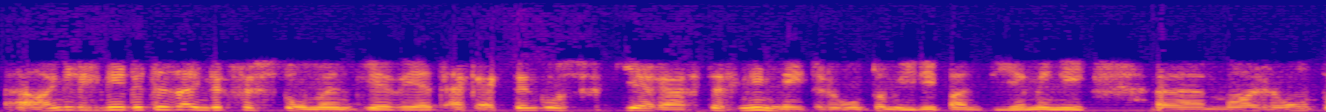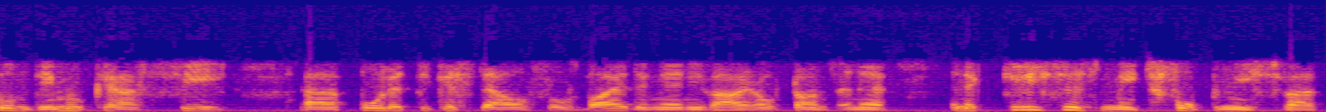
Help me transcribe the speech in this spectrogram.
eintlik nee, dit is eintlik verstommend, jy weet. Ek ek dink ons verkeer regtig nie net rondom hierdie pandemie nie, uh, maar rondom demokrasie, uh politieke stelsels, baie dinge in die wêreld tans in 'n in 'n krisis met fopnuus wat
